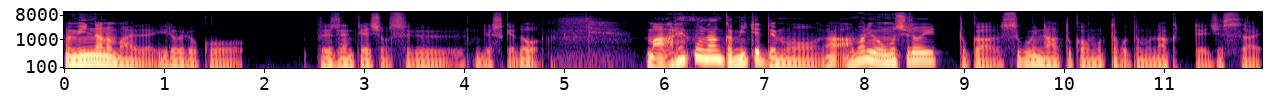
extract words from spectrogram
みんなの前でいろいろこう、プレゼンテーションするんですけど。まああれもなんか見ててもあまり面白いとかすごいなとか思ったこともなくて実際。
